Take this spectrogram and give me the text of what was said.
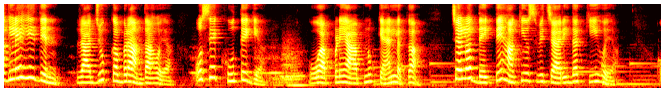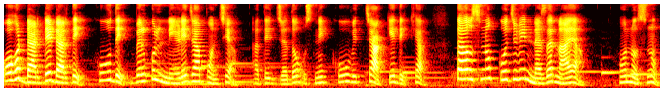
ਅਗਲੇ ਹੀ ਦਿਨ ਰਾਜੂ ਘਬਰਾਉਂਦਾ ਹੋਇਆ, ਉਸੇ ਖੂਹ ਤੇ ਗਿਆ। ਉਹ ਆਪਣੇ ਆਪ ਨੂੰ ਕਹਿਣ ਲੱਗਾ, ਚਲੋ ਦੇਖਦੇ ਹਾਂ ਕਿ ਉਸ ਵਿਚਾਰੀ ਦਾ ਕੀ ਹੋਇਆ। ਉਹ ਡਰਦੇ ਡਰਦੇ ਖੂਹ ਦੇ ਬਿਲਕੁਲ ਨੇੜੇ ਜਾ ਪਹੁੰਚਿਆ ਅਤੇ ਜਦੋਂ ਉਸਨੇ ਖੂਹ ਵਿੱਚ ਝਾਕ ਕੇ ਦੇਖਿਆ, ਤਾਂ ਉਸ ਨੂੰ ਕੁਝ ਵੀ ਨਜ਼ਰ ਨਾ ਆਇਆ। ਹੁਣ ਉਸ ਨੂੰ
